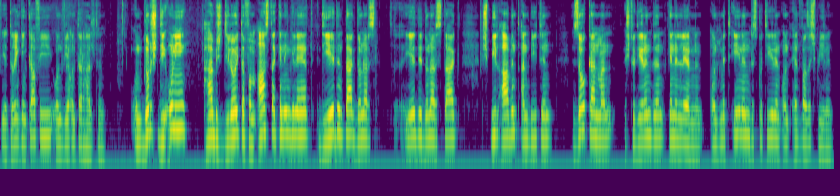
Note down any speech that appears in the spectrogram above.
wir trinken Kaffee und wir unterhalten. Und durch die Uni habe ich die Leute vom Asta kennengelernt, die jeden Tag, Donnerst, jeden Donnerstag Spielabend anbieten. So kann man Studierenden kennenlernen und mit ihnen diskutieren und etwas spielen.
